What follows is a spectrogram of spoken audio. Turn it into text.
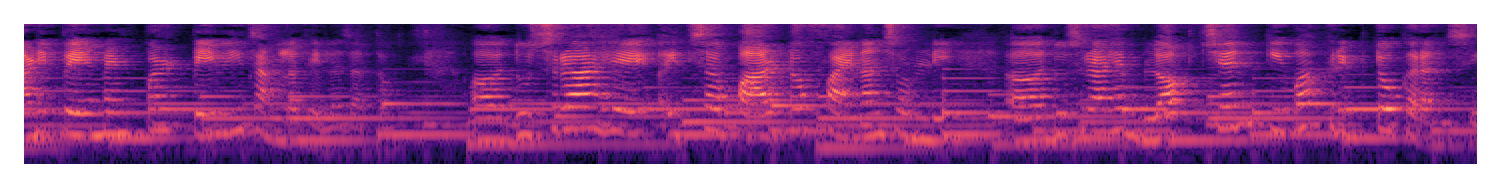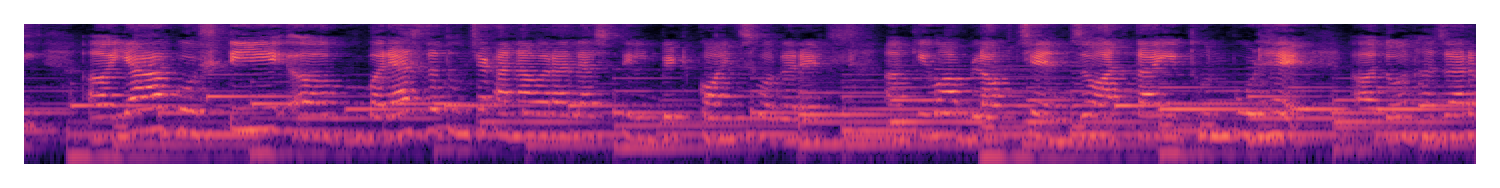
आणि पेमेंट पण पेही चांगलं केलं जातं. दुसरं आहे it's a part of finance only दुसरं आहे ब्लॉकचेन किंवा क्रिप्टो करन्सी या गोष्टी बऱ्याचदा तुमच्या कानावर आल्या असतील बिटकॉइन्स वगैरे किंवा ब्लॉकचेन जो आता इथून पुढे दोन हजार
